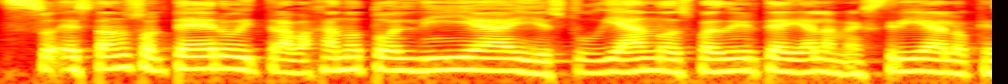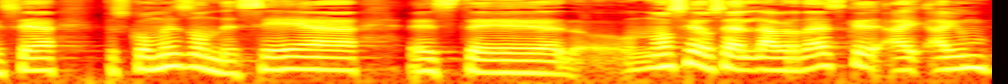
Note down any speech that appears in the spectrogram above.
estando soltero y trabajando todo el día y estudiando después de irte ahí a la maestría, lo que sea, pues comes donde sea, este, no sé, o sea, la verdad es que hay, hay un,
